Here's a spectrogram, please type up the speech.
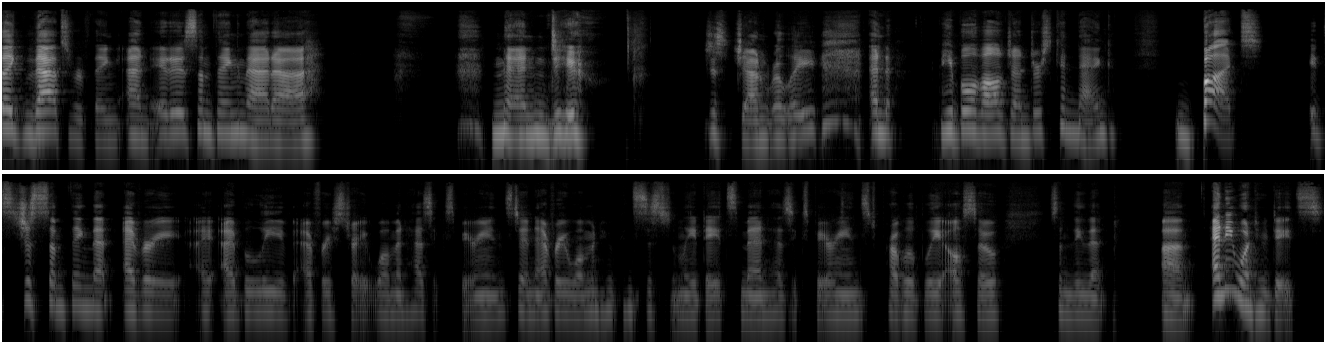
Like that sort of thing. And it is something that uh men do just generally. And people of all genders can nag, But it's just something that every I, I believe every straight woman has experienced and every woman who consistently dates men has experienced probably also something that um, anyone who dates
